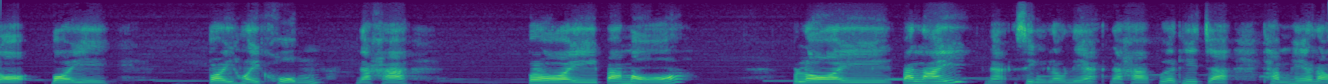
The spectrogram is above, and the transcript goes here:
ก็ปล่อยปล่อยหอยขมนะคะ ปล่อยปลาหมอ ปล่อยปลาไหลนะสิ่งเหล่านี้นะคะ เพื่อที่จะทำให้เรา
